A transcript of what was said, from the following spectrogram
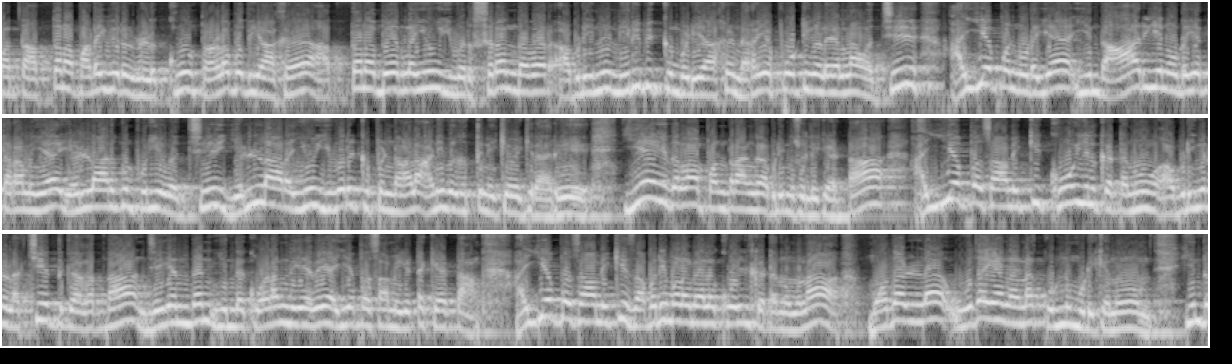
மற்ற அத்தனை படை வீரர்களுக்கும் தளபதியாக அத்தனை பேர்லையும் இவர் சிறந்தவர் அப்படின்னு நிரூபிக்கும்படியாக நிறைய போட்டிகளை எல்லாம் வச்சு ஐயப்பனுடைய இந்த ஆரியனுடைய திறமையை எல்லாருக்கும் புரிய வச்சு எல்லாரையும் இவருக்கு பின்னால அணிவகுத்து நிக்க வைக்கிறாரு. ஏன் இதெல்லாம் பண்றாங்க அப்படின்னு சொல்லி கேட்டா ஐயப்ப சாமிக்கு கோயில் கட்டணும் அப்படிங்கிற லட்சியத்துக்காகத்தான் ஜெயந்தன் இந்த குழந்தையவே ஐயப்ப சாமி கிட்ட கேட்டான். ஐயப்ப சாமிக்கு சபரிமலை மேல கோயில் கோயில் கட்டணும்னா முதல்ல உதயணனை கொண்டு முடிக்கணும். இந்த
